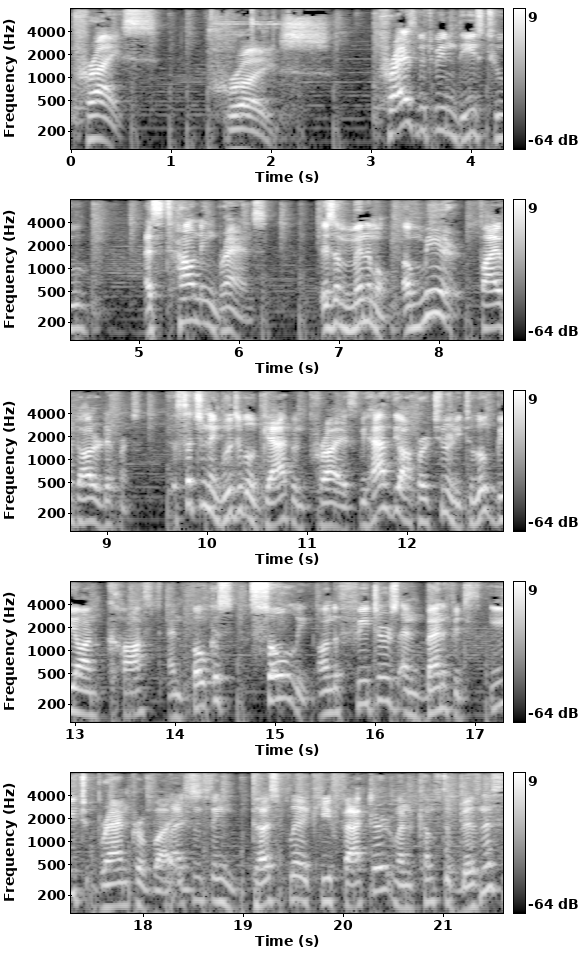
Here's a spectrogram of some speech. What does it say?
price. Price. Price between these two astounding brands is a minimal, a mere $5 difference. Such a negligible gap in price, we have the opportunity to look beyond cost and focus solely on the features and benefits each brand provides. Licensing does play a key factor when it comes to business,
